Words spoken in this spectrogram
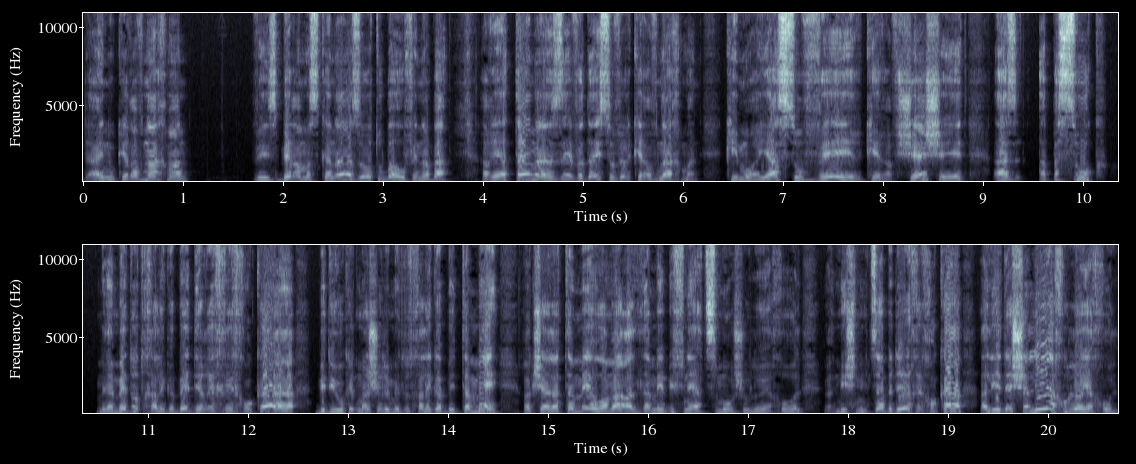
דהיינו כרב נחמן. והסבר המסקנה הזאת הוא באופן הבא. הרי התנא הזה ודאי סובר כרב נחמן, כי אם הוא היה סובר כרב ששת, אז הפסוק מלמד אותך לגבי דרך רחוקה בדיוק את מה שהוא לימד אותך לגבי טמא. רק שעל הטמא הוא אמר על טמא בפני עצמו שהוא לא יכול, ועל מי שנמצא בדרך רחוקה, על ידי שליח הוא לא יכול.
